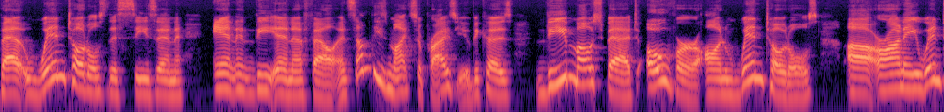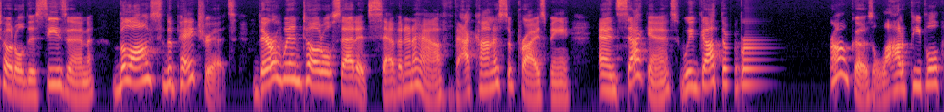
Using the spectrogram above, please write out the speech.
bet win totals this season in the NFL. And some of these might surprise you because the most bet over on win totals uh, or on a win total this season belongs to the Patriots. Their win total set at seven and a half. That kind of surprised me. And second, we've got the Broncos. A lot of people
